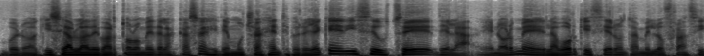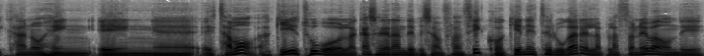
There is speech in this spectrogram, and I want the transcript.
Bueno, aquí se habla de Bartolomé de las Casas y de mucha gente, pero ya que dice usted de la enorme labor que hicieron también los franciscanos en... Eh, estamos, aquí estuvo la Casa Grande de San Francisco, aquí en este lugar, en la Plaza Nueva, donde,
